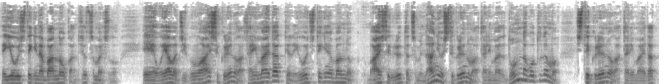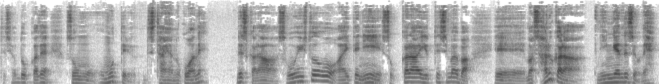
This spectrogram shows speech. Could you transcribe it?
で幼児的な万能感でしょ？つまりその、えー、親は自分を愛してくれるのが当たり前だっていうのは幼児的な万能、愛してくれるってつまり何をしてくれるのも当たり前だ。どんなことでもしてくれるのが当たり前だってでしょ？どっかでそう思ってるんです。大変の子はね。ですから、そういう人を相手に、そこから言ってしまえば、えー、まあ、猿から人間ですよね。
